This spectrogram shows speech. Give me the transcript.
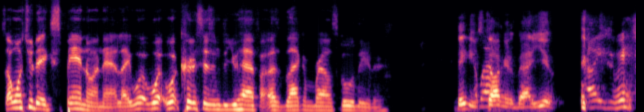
So I want you to expand on that. Like, what what, what criticism do you have for us black and brown school leaders? Biggie's well, talking about you. Oh, you wish.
